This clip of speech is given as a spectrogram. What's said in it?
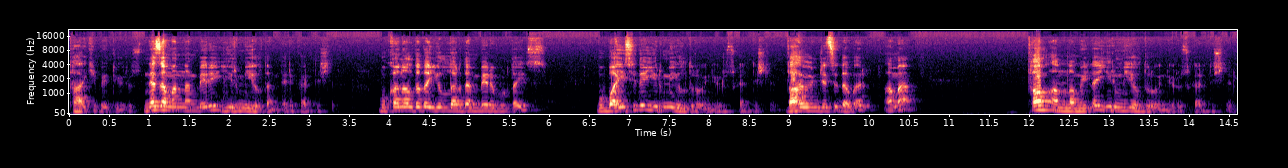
takip ediyoruz. Ne zamandan beri? 20 yıldan beri kardeşler. Bu kanalda da yıllardan beri buradayız. Bu bahisi de 20 yıldır oynuyoruz kardeşler. Daha öncesi de var ama tam anlamıyla 20 yıldır oynuyoruz kardeşlerim.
